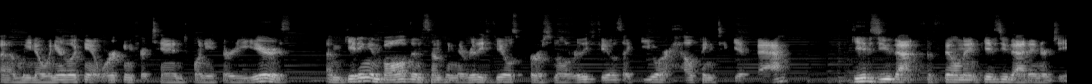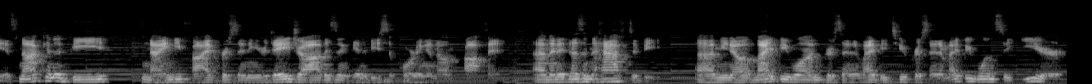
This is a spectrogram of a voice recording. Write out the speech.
Um, you know, when you're looking at working for 10, 20, 30 years, um, getting involved in something that really feels personal, really feels like you are helping to give back, gives you that fulfillment, gives you that energy. It's not going to be 95% of your day job isn't going to be supporting a nonprofit, um, and it doesn't have to be. Um, you know, it might be 1%, it might be 2%, it might be once a year.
